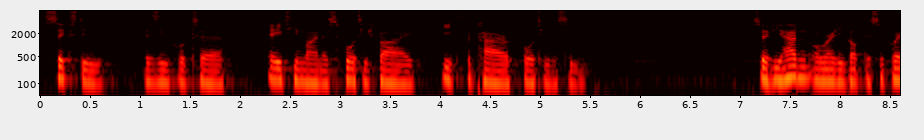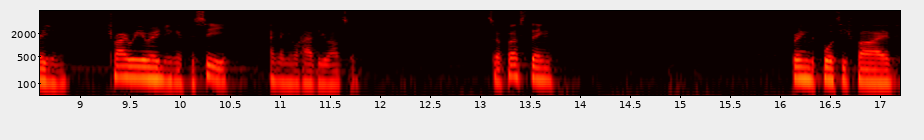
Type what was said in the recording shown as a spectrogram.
60 is equal to 80 minus 45 e to the power of 14c. So if you hadn't already got this equation, try rearranging it for c, and then you'll have your answer. So first thing, bring the 45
